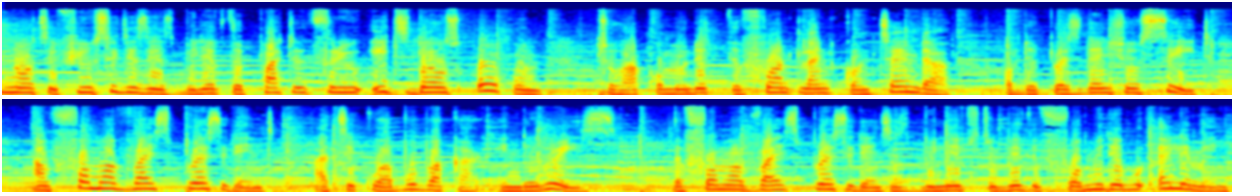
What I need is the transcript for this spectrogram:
Not a few citizens believe the party threw its doors open to accommodate the frontline contender of the presidential seat and former Vice President Atiku Abubakar in the race. The former Vice President is believed to be the formidable element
